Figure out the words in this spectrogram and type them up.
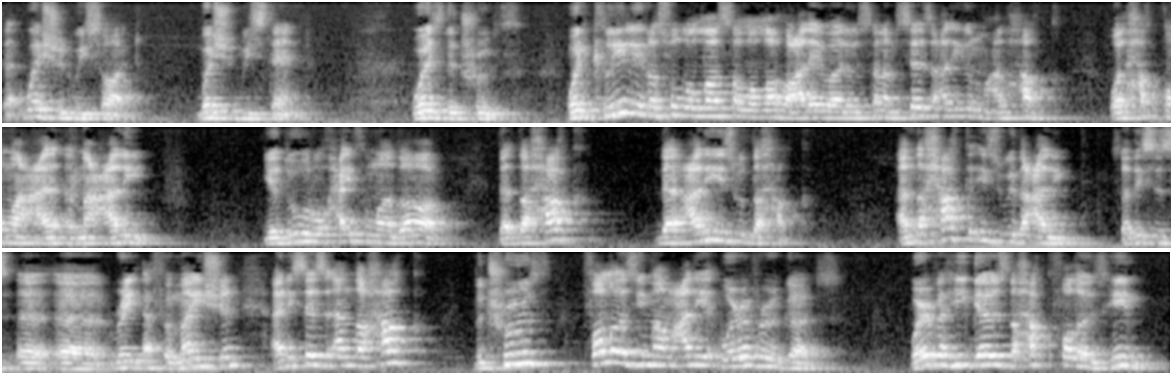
that where should we side? Where should we stand? Where's the truth? When clearly Rasulullah sallallahu alayhi wa sallam says, Ali ma'al haqq, wal haqq ma'ali, yaduru haythuma dar, that the haqq, that Ali is with the haqq, and the haqq is with Ali. So this is a, a reaffirmation, and he says, and the haqq, the truth, follows Imam Ali wherever it goes. Wherever he goes, the haqq follows him.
